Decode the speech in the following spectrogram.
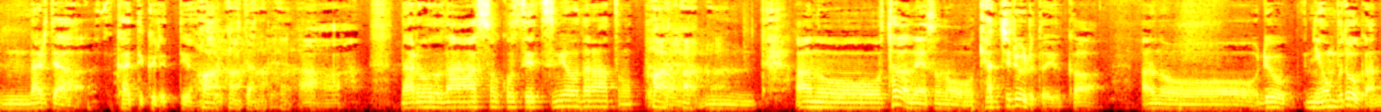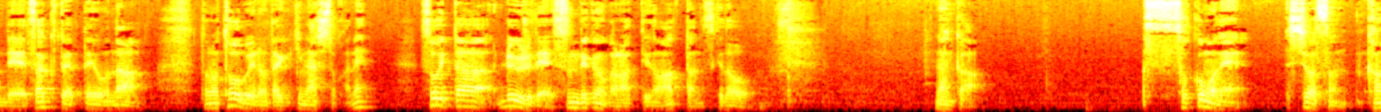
い。うん成田帰ってくるっていう話を聞いたんで、ああなるほどな。そこ絶妙だなと思って。ね、はいはいはい。うん。あのーただねそのキャッチルールというかあのー両日本武道館でザックとやったようなその頭部への打撃なしとかねそういったルールで進んでいくのかなっていうのはあったんですけどなんかそこもね柴田さん考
